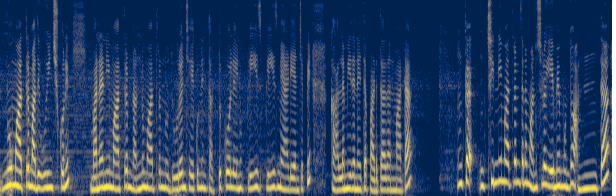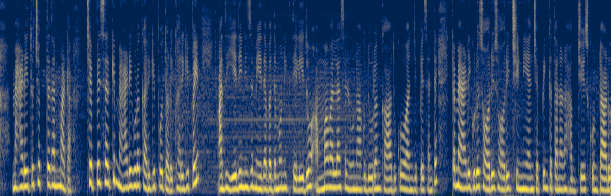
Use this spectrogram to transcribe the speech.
నువ్వు మాత్రం అది ఊహించుకొని మనని మాత్రం నన్ను మాత్రం నువ్వు దూరం చేయకు. నేను తట్టుకోలేను. ప్లీజ్ ప్లీజ్ మ్యాడీ అని చెప్పి కాళ్ళ మీదనైతే పడుతుందన్నమాట. ఇంకా చిన్ని మాత్రం తన మనసులో ఏమేమి ఉందో అంతా మ్యాడీతో చెప్తుందనమాట చెప్పేసరికి మ్యాడీ కూడా కరిగిపోతాడు. కరిగిపోయి అది ఏది నిజం? ఏది అబద్ధమో నీకు తెలియదు అమ్మ వల్ల అసలు నువ్వు నాకు దూరం కాదుకో అని చెప్పేసి అంటే ఇంకా మ్యాడీ కూడా సారీ సారీ చిన్ని అని చెప్పి ఇంకా తనను హగ్ చేసుకుంటాడు.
